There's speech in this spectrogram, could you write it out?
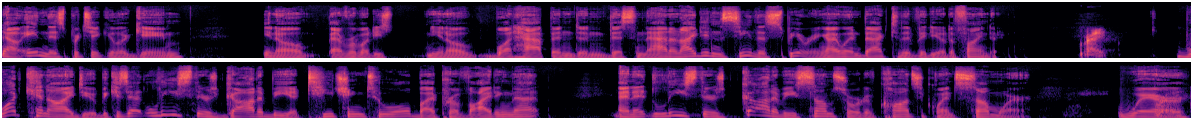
Now, in this particular game, you know, everybody's, you know, what happened and this and that. And I didn't see the spearing. I went back to the video to find it. Right. What can I do? Because at least there's got to be a teaching tool by providing that. And at least there's got to be some sort of consequence somewhere where, right.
